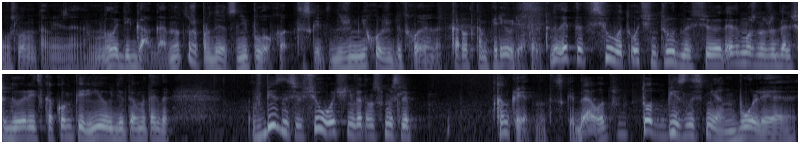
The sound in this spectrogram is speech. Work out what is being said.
условно, там, не знаю, там, Леди Гага, она тоже продается неплохо, так сказать, даже не хуже Бетховена. В коротком периоде только. Ну, это все вот очень трудно, все, это можно уже дальше говорить, в каком периоде, там, и так далее. В бизнесе все очень в этом смысле конкретно, так сказать, да, вот тот бизнесмен более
